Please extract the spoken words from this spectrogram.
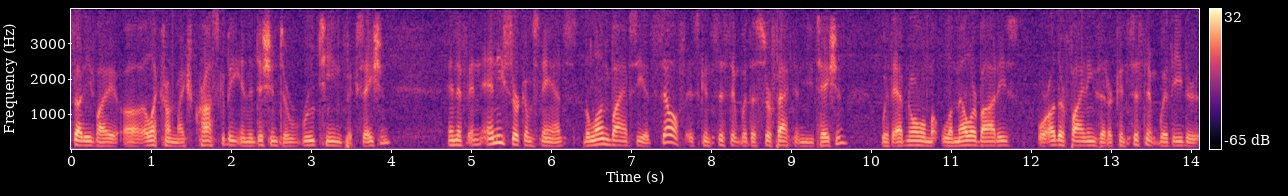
studied by uh, electron microscopy in addition to routine fixation. And if in any circumstance the lung biopsy itself is consistent with a surfactant mutation, with abnormal lamellar bodies, or other findings that are consistent with either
